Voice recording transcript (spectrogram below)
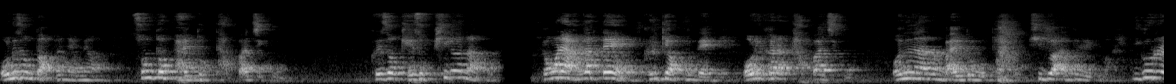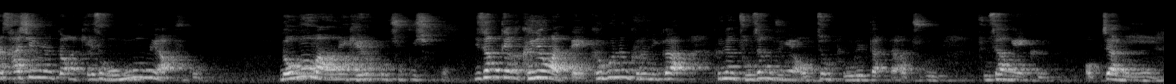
어느 정도 아팠냐면 손톱 발톱 다 빠지고 그래서 계속 피가 나고 병원에 안 갔대. 그렇게 아픈데 머리카락 다 빠지고 어느 날은 말도 못하고 귀도 안 들리고 막 이거를 40년 동안 계속 온몸이 아프고 너무 마음이 괴롭고 죽고 싶고 이 상태가 그냥 왔대. 그분은 그러니까 그냥 조상 중에 업종 돌을 닦다가 죽은 조상의 그 업장이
